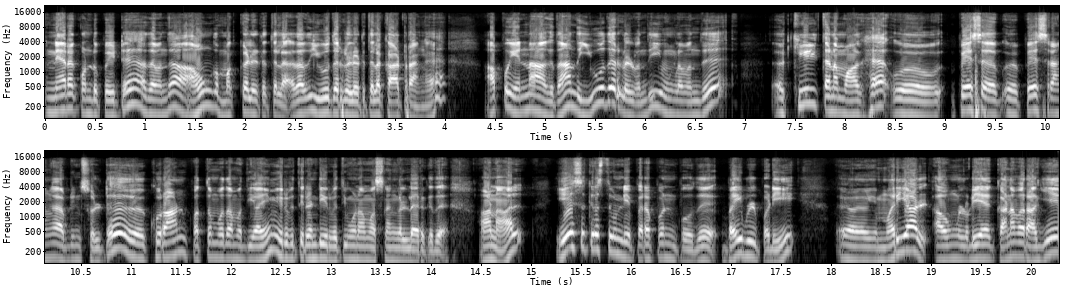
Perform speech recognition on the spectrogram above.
நேராக கொண்டு போயிட்டு அதை வந்து அவங்க மக்கள் இடத்துல அதாவது யூதர்கள் இடத்துல காட்டுறாங்க. அப்போ என்ன ஆகுதா? அந்த யூதர்கள் வந்து இவங்களை வந்து கீழ்த்தனமாக பேச பேசுகிறாங்க அப்படின்னு சொல்லிட்டு குரான் பத்தொன்பதாம் அத்தியாயம் இருபத்தி ரெண்டு இருபத்தி மூணாம் வசனங்களில் இருக்குது. ஆனால் இயேசு கிறிஸ்துவனுடைய பிறப்பின் போது பைபிள் படி மரியாள் அவங்களுடைய கணவராகிய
